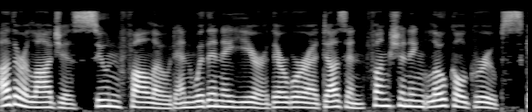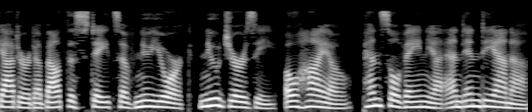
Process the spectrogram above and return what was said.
Other lodges soon followed and within a year there were a dozen functioning local groups scattered about the states of New York, New Jersey, Ohio, Pennsylvania and Indiana.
